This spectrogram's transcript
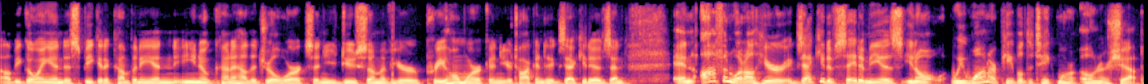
I'll be going in to speak at a company, and you know, kind of how the drill works, and you do some of your pre homework, and you're talking to executives, and and often what I'll hear executives say to me is, you know, we want our people to take more ownership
